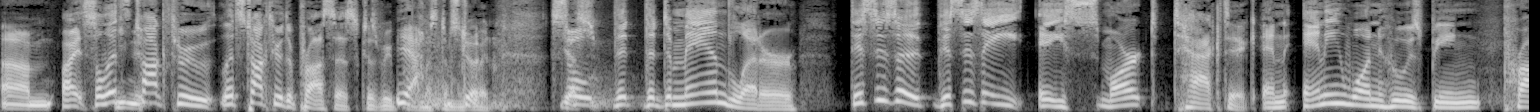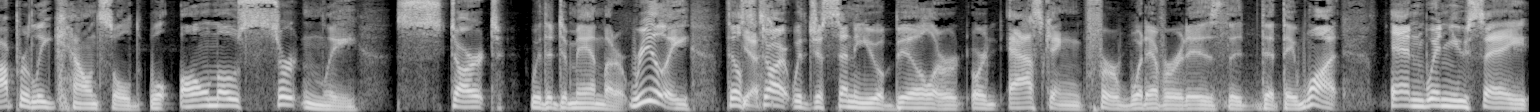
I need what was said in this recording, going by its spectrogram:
Um, All right. So let's talk through. Let's talk through the process because we Yeah, promised let's them do we it. would. So Yes. the the demand letter. This is a this is a a smart tactic, and anyone who is being properly counseled will almost certainly start with a demand letter. Really, they'll Yes. start with just sending you a bill or or asking for whatever it is that that they want. And when you say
